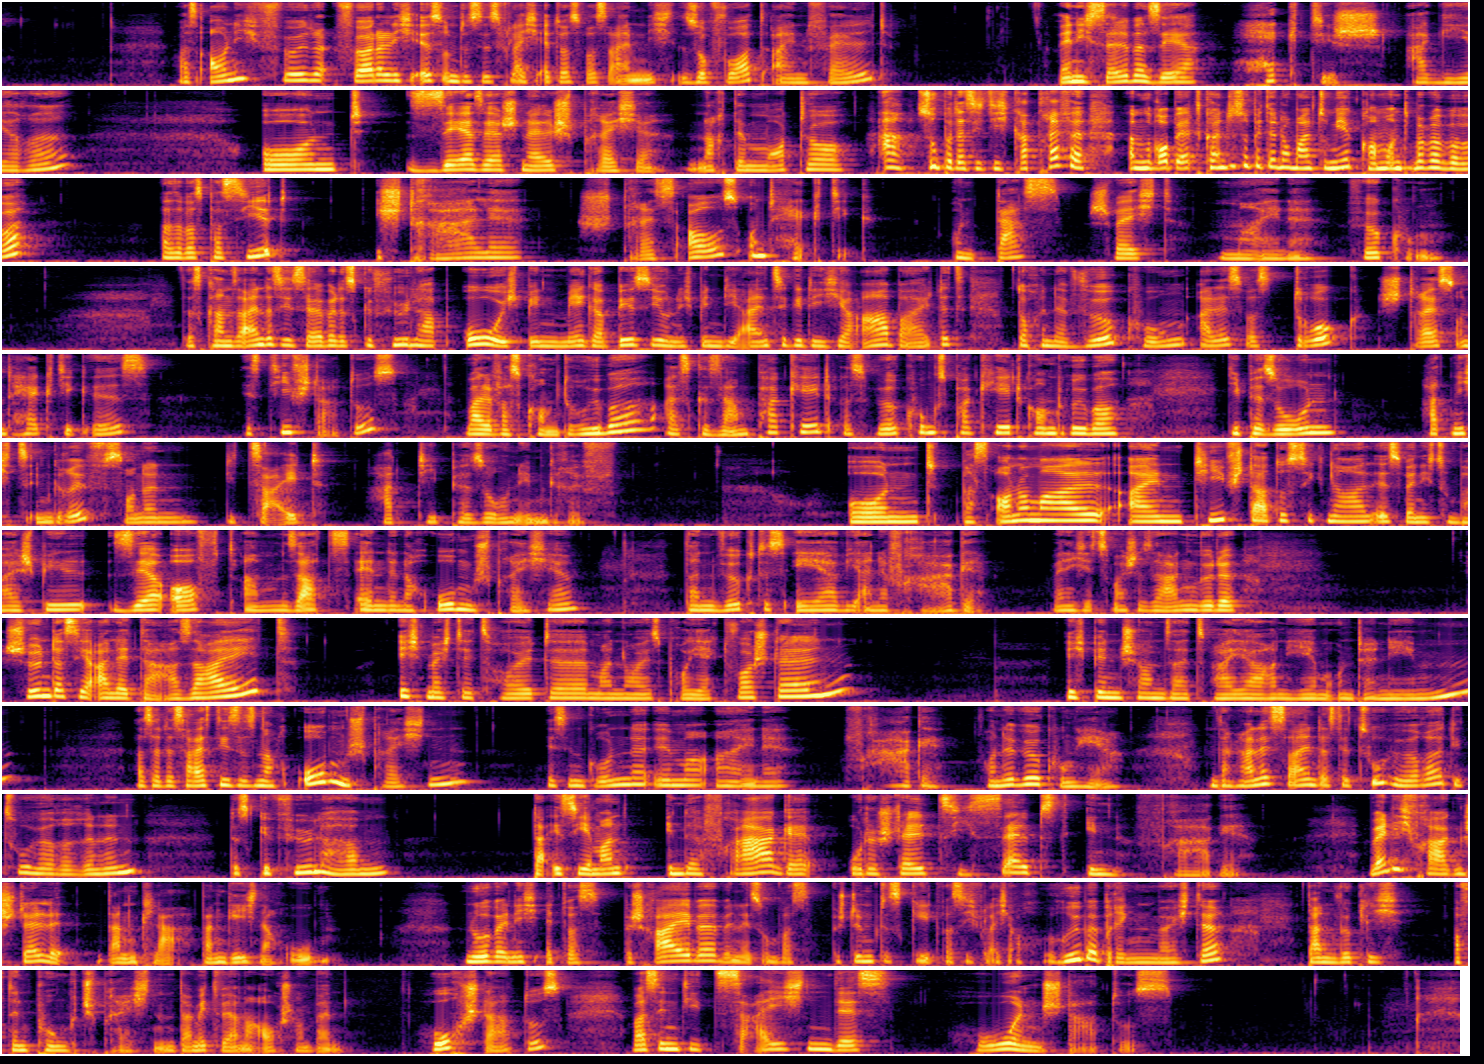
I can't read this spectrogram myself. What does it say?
Was auch nicht förderlich ist, und das ist vielleicht etwas, was einem nicht sofort einfällt, wenn ich selber sehr hektisch agiere und sehr, sehr schnell spreche, nach dem Motto, ah, super, dass ich dich gerade treffe. Ähm, Robert, könntest du bitte nochmal zu mir kommen und blablabla. Also was passiert? Ich strahle Stress aus und Hektik. Und das schwächt meine Wirkung. Das kann sein, dass ich selber das Gefühl habe, oh, ich bin mega busy und ich bin die Einzige, die hier arbeitet. Doch in der Wirkung, alles, was Druck, Stress und Hektik ist, ist Tiefstatus, weil was kommt rüber als Gesamtpaket, als Wirkungspaket kommt rüber. Die Person hat nichts im Griff, sondern die Zeit hat die Person im Griff. Und was auch nochmal ein Tiefstatussignal ist, wenn ich zum Beispiel sehr oft am Satzende nach oben spreche, dann wirkt es eher wie eine Frage. Wenn ich jetzt zum Beispiel sagen würde, schön, dass ihr alle da seid. Ich möchte jetzt heute mein neues Projekt vorstellen. Ich bin schon seit zwei Jahren hier im Unternehmen. Also das heißt, dieses nach oben sprechen ist im Grunde immer eine Frage von der Wirkung her. Und dann kann es sein, dass der Zuhörer, die Zuhörerinnen das Gefühl haben, da ist jemand in der Frage oder stellt sich selbst in Frage. Wenn ich Fragen stelle, dann klar, dann gehe ich nach oben. Nur wenn ich etwas beschreibe, wenn es um was Bestimmtes geht, was ich vielleicht auch rüberbringen möchte, dann wirklich auf den Punkt sprechen. Und damit wären wir auch schon beim Hochstatus. Was sind die Zeichen des hohen Status?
